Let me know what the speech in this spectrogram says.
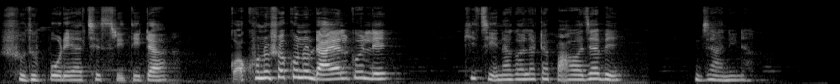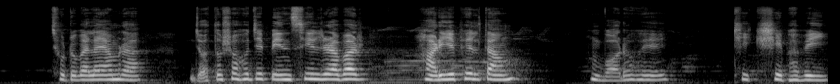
শুধু পড়ে আছে স্মৃতিটা। কখনো সখনো ডায়াল করলে কি চেনা গলাটা পাওয়া যাবে? জানি না। ছোটবেলায় আমরা যত সহজে পেন্সিল, রাবার হারিয়ে ফেলতাম, বড় হয়ে ঠিক সেভাবেই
